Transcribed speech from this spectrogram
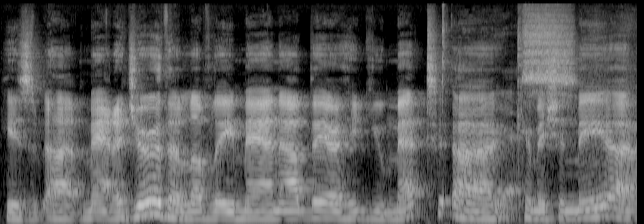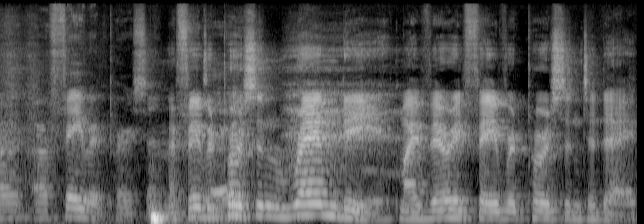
his uh, manager, the lovely man out there who you met, uh, Yes. commissioned me. Uh, Our, our favorite person. my favorite today. person, Randy. My very favorite person today.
